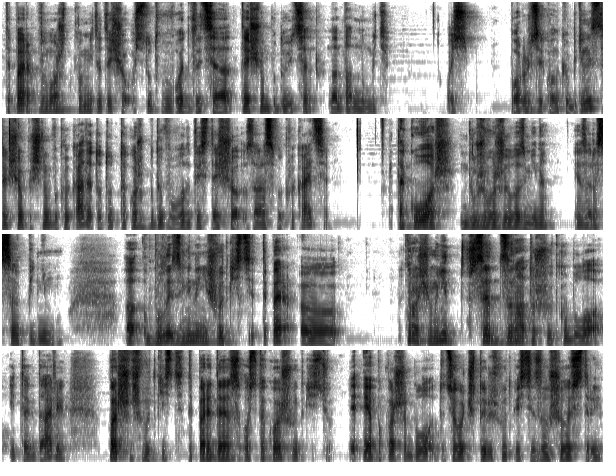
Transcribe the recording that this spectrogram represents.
Тепер ви можете помітити, що ось тут виводиться те, що будується на дану мить. Ось поруч з іконкою будівництва, якщо я почну викликати, то тут також буде виводитись те, що зараз викликається. Також дуже важлива зміна. Я зараз це підніму. Е, були змінені швидкісті. Тепер. Е, Коротше, мені все занадто швидко було і так далі. Перша швидкість тепер йде з ось такою швидкістю. Я, по-перше, було до цього 4 швидкості, залишилось 3.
